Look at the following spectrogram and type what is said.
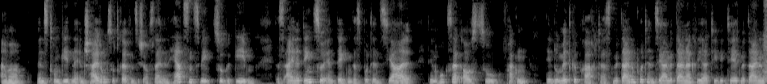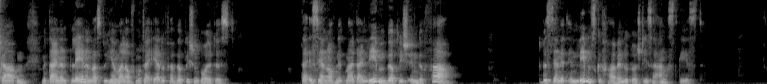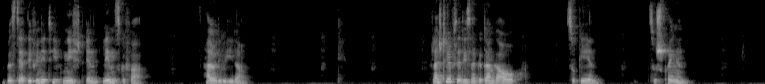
Aber wenn es darum geht, eine Entscheidung zu treffen, sich auf seinen Herzensweg zu begeben, das eine Ding zu entdecken, das Potenzial, den Rucksack auszupacken, den du mitgebracht hast, mit deinem Potenzial, mit deiner Kreativität, mit deinen Gaben, mit deinen Plänen, was du hier mal auf Mutter Erde verwirklichen wolltest, da ist ja noch nicht mal dein Leben wirklich in Gefahr. Du bist ja nicht in Lebensgefahr, wenn du durch diese Angst gehst. Du bist ja definitiv nicht in Lebensgefahr. Hallo liebe Ida. Vielleicht hilft dir dieser Gedanke auch, zu gehen, zu springen,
